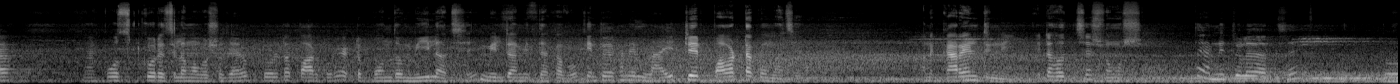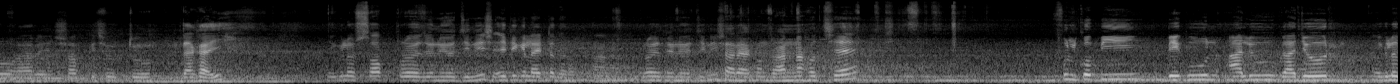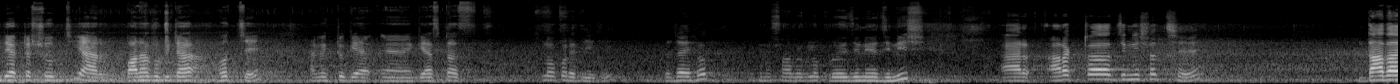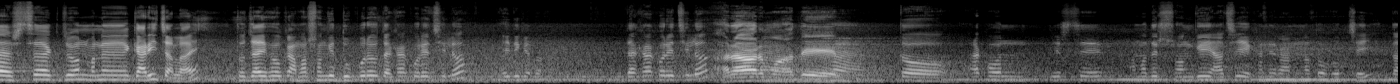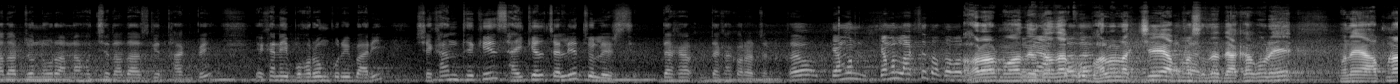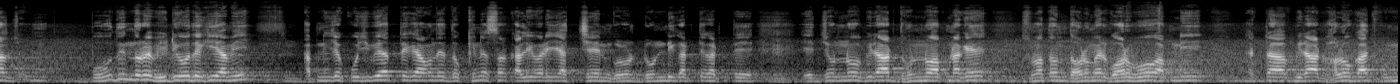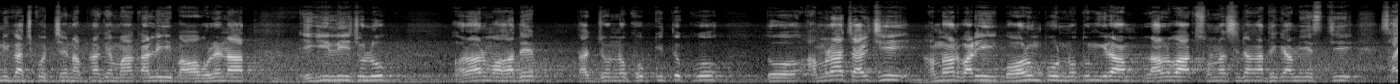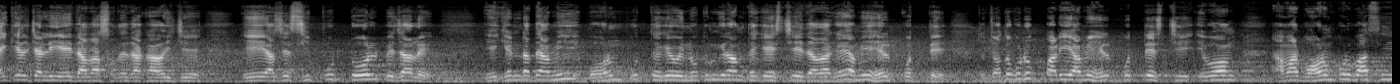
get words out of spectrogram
পোস্ট করেছিলাম অবশ্য, যাই হোক, টোলটা পার করে একটা বন্ধ মিল আছে, মিলটা আমি দেখাবো, কিন্তু এখানে লাইটের পাওয়ারটা কম আছে মানে কারেন্ট নেই, এটা হচ্ছে সমস্যা। তো এমনি চলে যাচ্ছে, তো আর এই সব কিছু একটু দেখাই, এগুলো সব প্রয়োজনীয় জিনিস, এইদিকে লাইটটা ধরো হ্যাঁ প্রয়োজনীয় জিনিস, আর এখন রান্না হচ্ছে ফুলকপি বেগুন আলু গাজর এগুলো দিয়ে একটা সবজি আর বাঁধাকপিটা হচ্ছে। আমি একটু গ্যা- গ্যাসটা স্লো করে দিয়েছি। তো যাই হোক এখানে সব এগুলো প্রয়োজনীয় জিনিস। আর আরেকটা জিনিস হচ্ছে দাদা এসছে একজন মানে গাড়ি চালায়। তো যাই হোক আমার সঙ্গে দুপুরেও দেখা করেছিল। এইদিকে। দেখা করেছিল। হর হর মহাদেব। হ্যাঁ তো এখন এসছে আমাদের সঙ্গে আছে এখানে রান্না তো হচ্ছেই। দাদার জন্য রান্না হচ্ছে দাদা আজকে থাকবে। এখানে বহরমপুরি বাড়ি সেখান থেকে সাইকেল চালিয়ে চলে এসছে দেখা দেখা করার জন্য। তো কেমন কেমন লাগছে দাদা মহাদেব দাদা খুব ভালো লাগছে আপনার সাথে দেখা করে। মানে আপনার বহুদিন ধরে ভিডিও দেখি আমি। আপনি যে কোচবিহার থেকে আমাদের দক্ষিণেশ্বর কালীবাড়ি যাচ্ছেন ডন্ডি কাটতে কাটতে এর জন্য বিরাট ধন্য আপনাকে। সনাতন ধর্মের গর্ব। আপনি একটা বিরাট ভালো কাজ, পুণ্যি কাজ করছেন আপনাকে মা কালী, বাবা ভোলেনাথ, এগিয়ে নিয়ে চলুক, হর হর মহাদেব, তার জন্য খুব কৃতজ্ঞ। তো আমরা চাইছি, আমার বাড়ি বহরমপুর, নতুন গ্রাম, লালবাগ, সন্ন্যাসীডাঙ্গা থেকে আমি এসেছি। সাইকেল চালিয়ে এই দাদার সাথে দেখা হয়েছে। এ আসে শিবপুর টোল পেজারে এইখানটাতে আমি বহরমপুর থেকে, ওই নতুন গ্রাম থেকে এসেছি এই দাদাকে আমি হেল্প করতে। তো যতটুকু পারি আমি হেল্প করতে এসেছি এবং আমার বহরমপুরবাসী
